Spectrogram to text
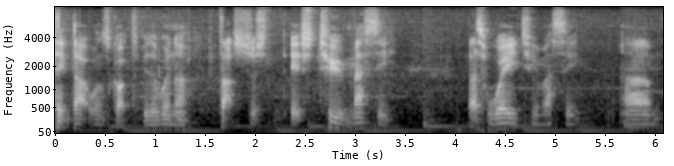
Think that one's got to be the winner. That's just, it's too messy. That's way too messy. Um,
